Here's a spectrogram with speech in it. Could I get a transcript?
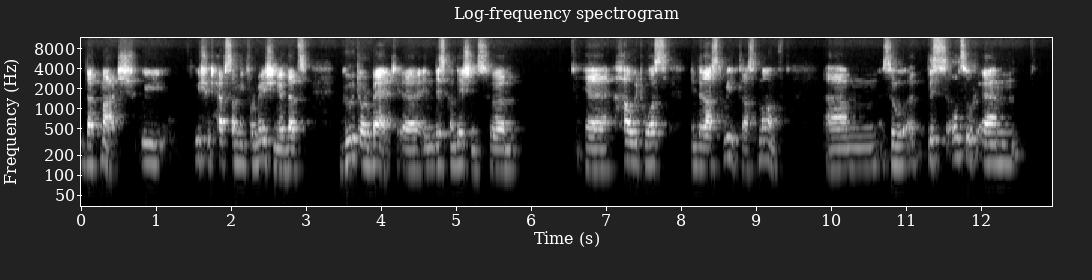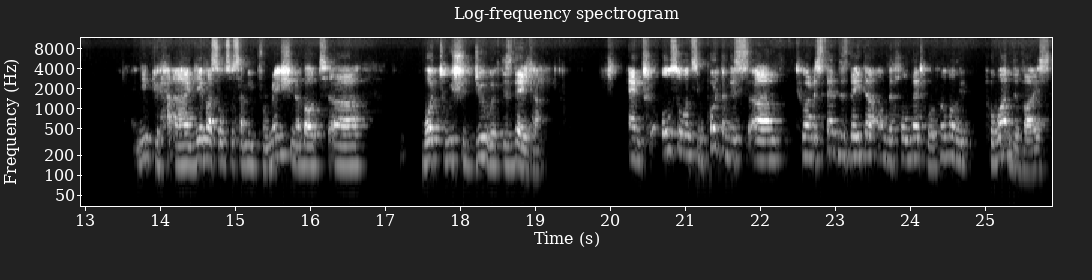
that much. We we should have some information if that's good or bad uh, in these conditions. Um, uh, how it was in the last week, last month. Um, so uh, this also um, need to uh, give us also some information about uh, what we should do with this data. And also what's important is um, to understand this data on the whole network, not only per one device,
